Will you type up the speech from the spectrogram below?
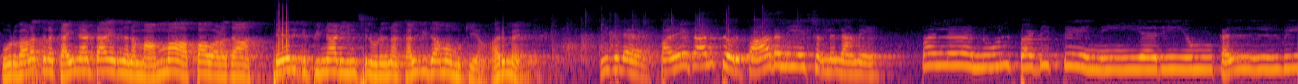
ஒரு காலத்தில் கை நாட்டா இருந்த நம்ம அம்மா அப்பாவால தான் பேருக்கு பின்னாடி இன்சியல் விடுதுன்னா கல்வி முக்கியம். அருமை. இதுல பழைய காலத்து ஒரு பாடலையே சொல்லலாமே. பல நூல் படித்து நீ அறியும் கல்வி.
